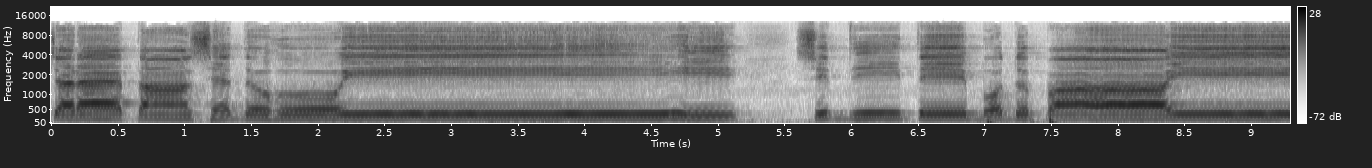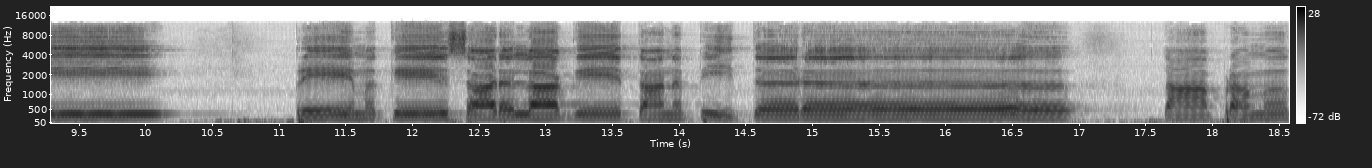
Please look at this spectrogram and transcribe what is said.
ਚਰੈ ਤਾਂ ਸਿੱਧ ਹੋਈ। ਸਿੱਧੀ ਤੇ ਬੁੱਧ ਪਾਈ। ਪ੍ਰੇਮ ਕੇ ਸਰ ਲਾਗੇ ਤਨ ਭੀਤਰ। ਤਾਂ ਭ੍ਰਮ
